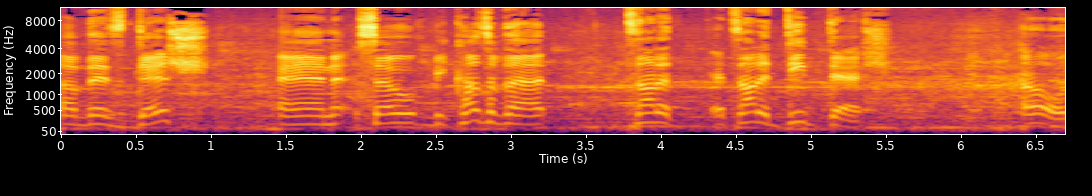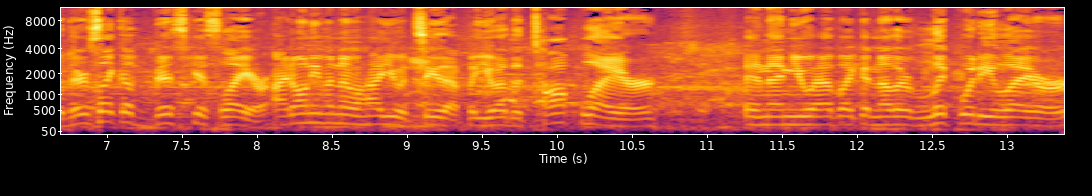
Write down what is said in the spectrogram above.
of this dish, and so because of that, it's not a it's not a deep dish. Oh, there's like a viscous layer. I don't even know how you would see that, but you have the top layer, and then you have like another liquidy layer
